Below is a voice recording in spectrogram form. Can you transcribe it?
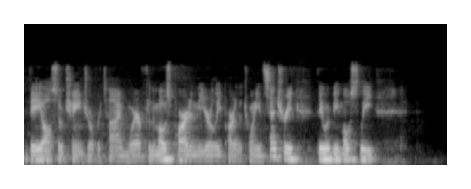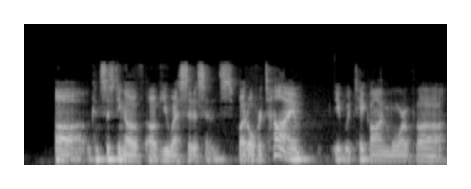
they also change over time, where for the most part in the early part of the 20th century, they would be mostly uh, consisting of, of U.S. citizens. But over time, it would take on more of a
